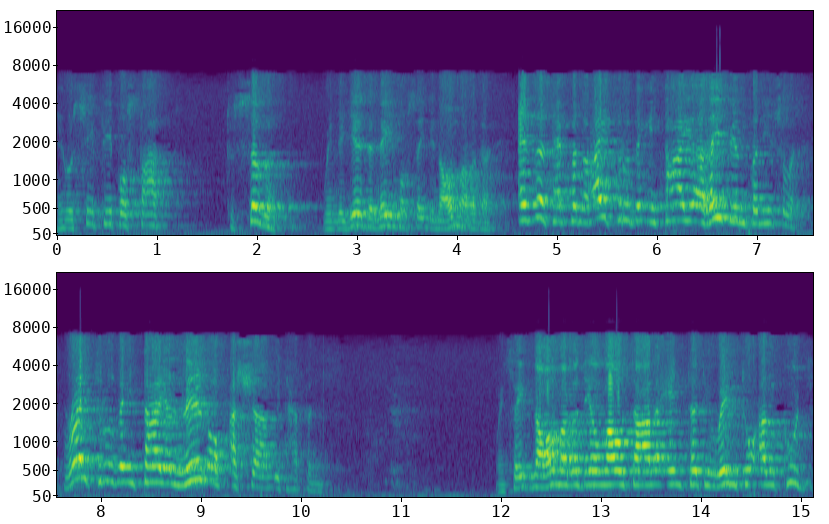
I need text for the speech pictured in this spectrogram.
You will see people start to serve when they hear the name of Sayyidina Umar. And this happened right through the entire Arabian Peninsula, right through the entire land of Asham it happened. When Sayyidina Umar radiallahu ta'ala entered, he went to Al-Quds.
